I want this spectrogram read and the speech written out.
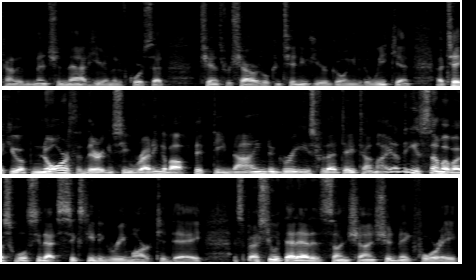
kind of mention that here. And then, of course, that chance for showers will continue here going into the weekend. I take you up north. There you can see Redding about 59 degrees for that daytime. I think some of us will see that 60 degree mark today, especially with that added sunshine. Should make for a,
